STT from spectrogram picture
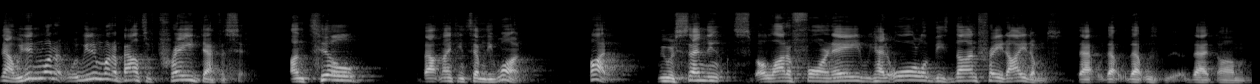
Now, we didn't, run a, we didn't run a balance of trade deficit until about 1971. But we were sending a lot of foreign aid. We had all of these non-trade items that, that, that, was, that um,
